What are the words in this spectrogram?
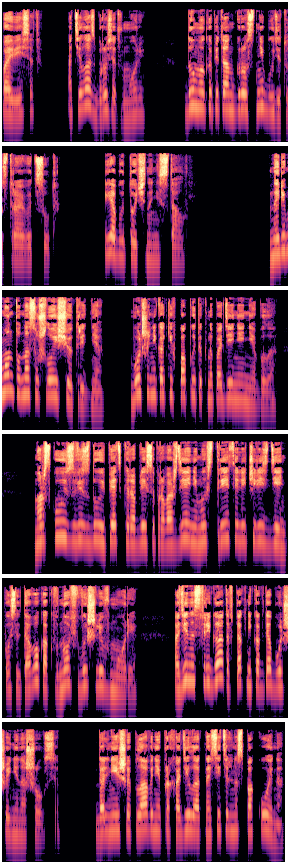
Повесят, а тела сбросят в море. Думаю, капитан Грост не будет устраивать суд. Я бы точно не стал. На ремонт у нас ушло еще три дня. Больше никаких попыток нападения не было. Морскую звезду и пять кораблей сопровождения мы встретили через день после того, как вновь вышли в море. Один из фрегатов так никогда больше и не нашелся. Дальнейшее плавание проходило относительно спокойно.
